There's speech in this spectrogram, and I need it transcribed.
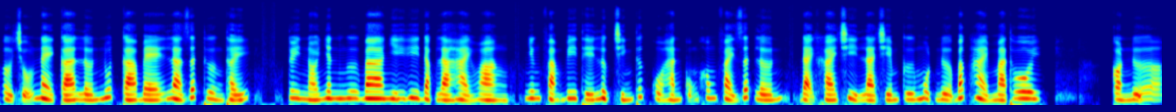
ở chỗ này cá lớn nuốt cá bé là rất thường thấy. Tuy nói nhân ngư ba nhĩ hy đặc là hải hoàng, nhưng phạm vi thế lực chính thức của hắn cũng không phải rất lớn, đại khái chỉ là chiếm cứ một nửa Bắc Hải mà thôi. Còn nữa,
